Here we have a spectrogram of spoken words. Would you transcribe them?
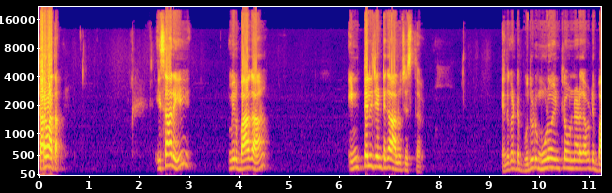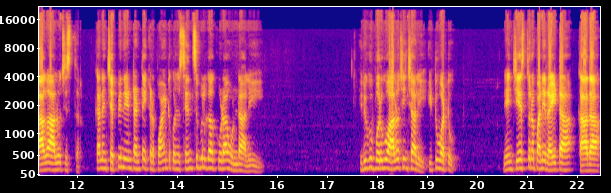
తర్వాత ఈసారి మీరు బాగా ఇంటెలిజెంట్గా ఆలోచిస్తారు. ఎందుకంటే బుధుడు మూడో ఇంట్లో ఉన్నాడు కాబట్టి బాగా ఆలోచిస్తారు. కానీ నేను చెప్పింది ఏంటంటే ఇక్కడ పాయింట్ కొంచెం సెన్సిబుల్గా కూడా ఉండాలి. ఇరుగు పొరుగు ఆలోచించాలి. ఇటు అటు. నేను చేస్తున్న పని రైటా? కాదా?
